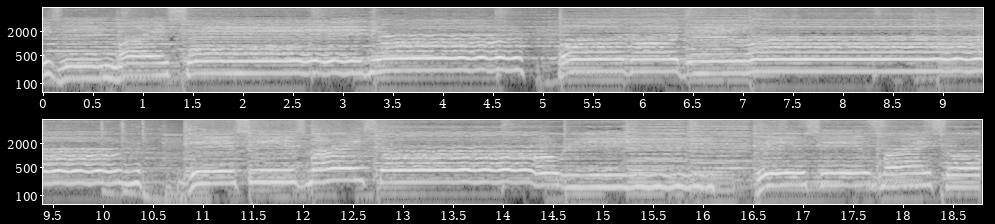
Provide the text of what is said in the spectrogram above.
praising my Savior. All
